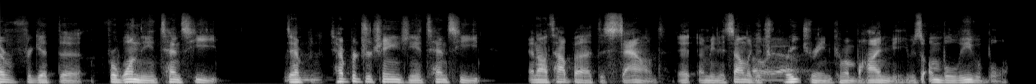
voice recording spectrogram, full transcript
never forget the for one the intense heat, temp- Mm-hmm. temperature change, the intense heat, and on top of that the sound. It, I mean, it sounded like a Oh, yeah. freight train coming behind me. It was unbelievable,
